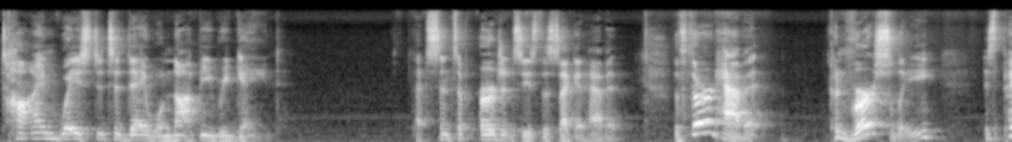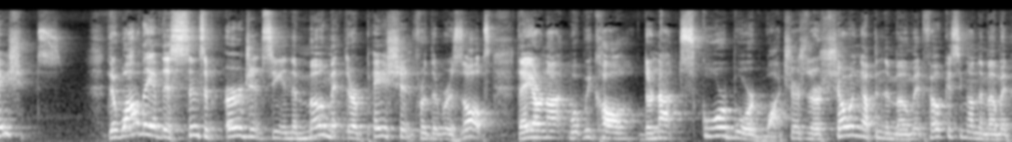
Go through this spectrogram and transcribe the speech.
time wasted today will not be regained. That sense of urgency is the second habit. The third habit, conversely, is patience. That while they have this sense of urgency in the moment, they're patient for the results. They are not what we call, they're not scoreboard watchers. They're showing up in the moment, focusing on the moment,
